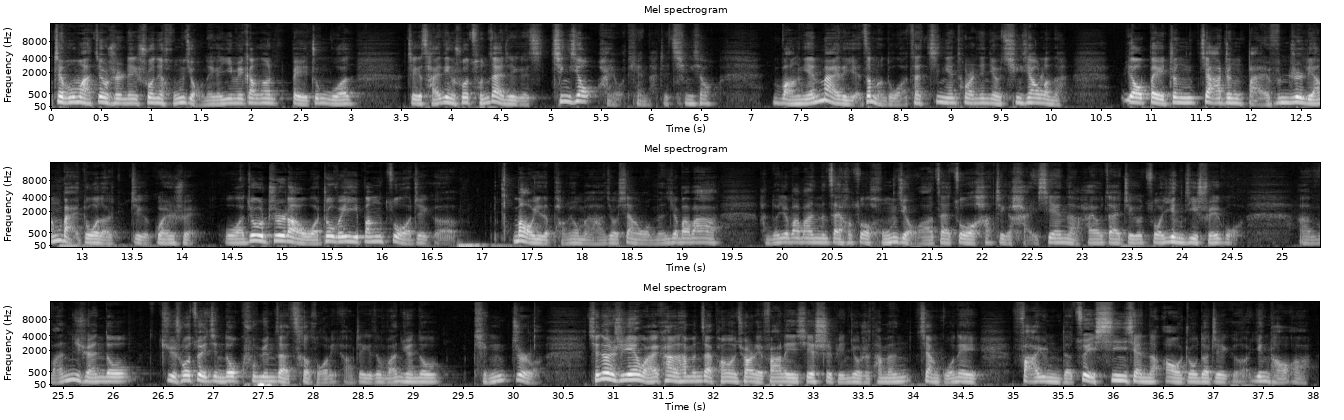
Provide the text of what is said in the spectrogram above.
这不嘛，就是那说那红酒那个，因为刚刚被中国这个裁定说存在这个倾销。哎呦天哪，这倾销，往年卖的也这么多，在今年突然间就倾销了呢，要被征加征百分之两百多的这个关税。我就知道，我周围一帮做这个贸易的朋友们啊，就像我们幺八八很多幺八八们在做红酒啊，在做这个海鲜呢，还有在这个做应季水果，啊，完全都据说最近都哭晕在厕所里啊，这个就完全都停滞了。前段时间我还看到他们在朋友圈里发了一些视频，就是他们向国内发运的最新鲜的澳洲的这个樱桃啊。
